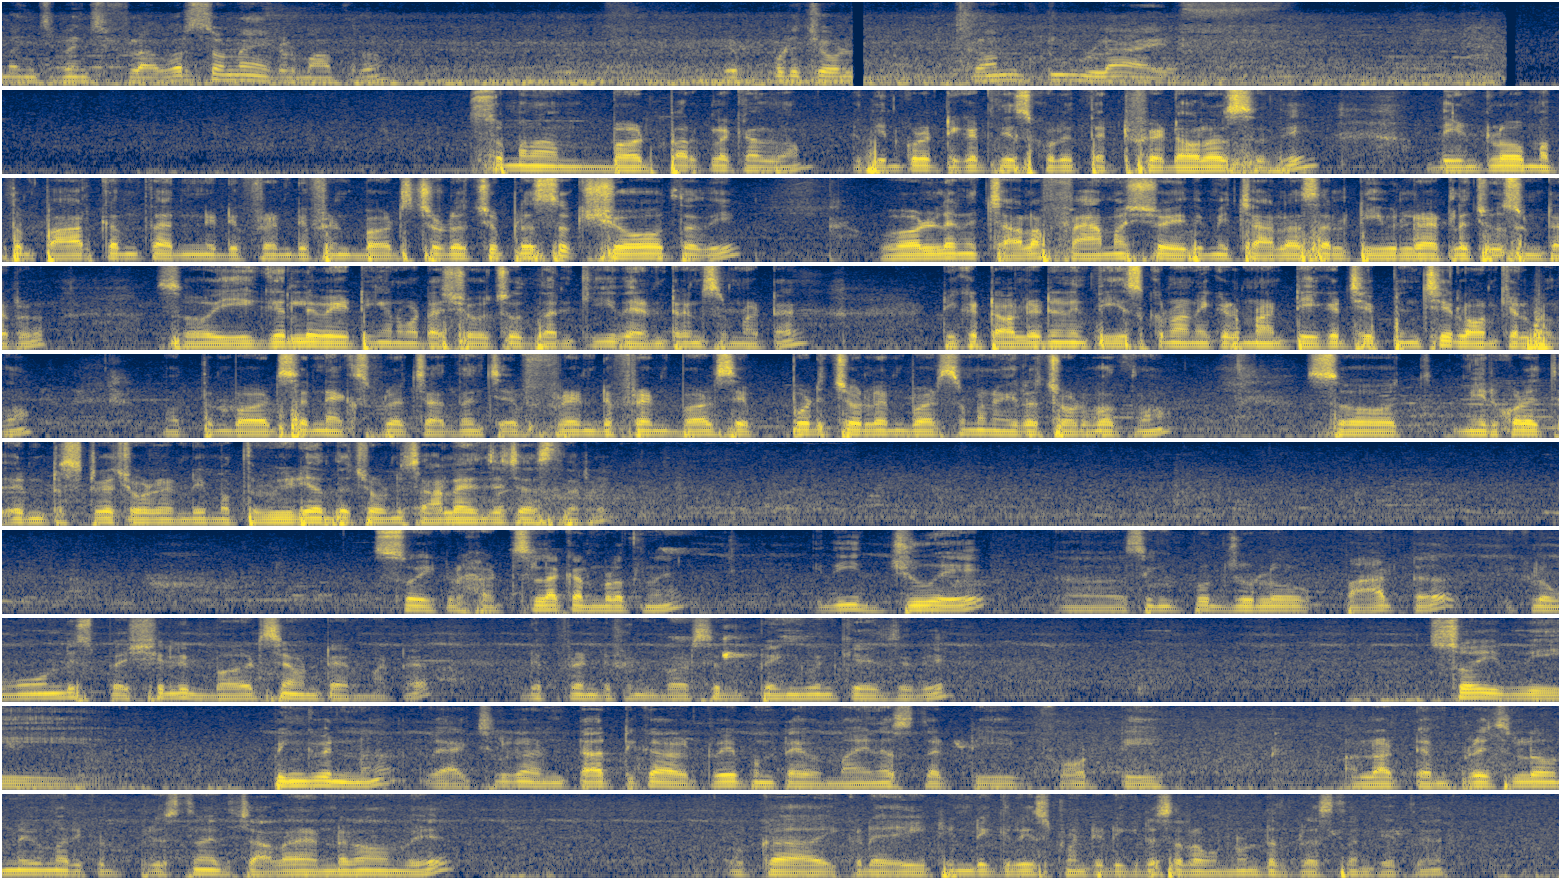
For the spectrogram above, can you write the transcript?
మంచి మంచి ఫ్లవర్స్ ఉన్నాయి ఇక్కడ మాత్రం. ఎప్పుడు చూడ కమ్ టు లైఫ్. సో మనం బర్డ్ పార్క్లోకి వెళ్దాం. దీనికి కూడా టికెట్ తీసుకోవాలి. థర్టీ ఫైవ్ డాలర్స్ ఇది. దీంట్లో మొత్తం పార్క్ అంతా అన్ని డిఫరెంట్ డిఫరెంట్ బర్డ్స్ చూడొచ్చు. ప్లస్ ఒక షో అవుతుంది. వరల్డ్ అనేది చాలా ఫేమస్ షో ఇది. మీరు చాలాసార్లు టీవీలో అట్లా చూసుంటారు. సో ఈగర్లీ వెయిటింగ్ అనమాట షో చూడడానికి. ఇది ఎంట్రన్స్ అనమాట టికెట్ ఆల్రెడీ నేను తీసుకున్నాను. ఇక్కడ మనం టికెట్ చెప్పించి లోన్కి వెళ్ళిపోదాం. మొత్తం బర్డ్స్ అన్ని ఎక్స్ప్లోర్ చేద్దాం. డిఫరెంట్ డిఫరెంట్ బర్డ్స్ ఎప్పుడు చూడలేని బర్డ్స్ మనం ఈరోజు చూడబోతున్నాం. సో మీరు కూడా ఇంట్రెస్ట్గా చూడండి. మొత్తం వీడియో అంతా చూడండి. చాలా ఎంజాయ్ చేస్తారు. సో ఇక్కడ హట్స్లా కనబడుతున్నాయి. ఇది జూఏ సింగపూర్ జూలో పార్ట్ ఇక్కడ ఓన్లీ స్పెషల్లీ బర్డ్సే ఉంటాయి అన్నమాట డిఫరెంట్ డిఫరెంట్ బర్డ్స్. ఇది పెంగ్విన్ కేజ్ ఇది. సో ఇవి పింగ్విన్ యాక్చువల్గా అంటార్టికా అటువైపు ఉంటాయి. మైనస్ థర్టీ ఫార్టీ అలా టెంపరేచర్లో ఉన్నవి. మరి ఇక్కడ ప్రస్తుతం అయితే చాలా ఎండగా ఉంది. ఒక ఇక్కడ ఎయిటీన్ డిగ్రీస్ ట్వంటీ డిగ్రీస్ అలా ఉండి ఉంటుంది ప్రస్తుతానికైతే.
